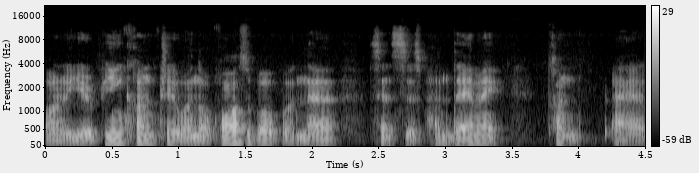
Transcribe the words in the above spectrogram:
or a European country were not possible, but now, since this pandemic, uh,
